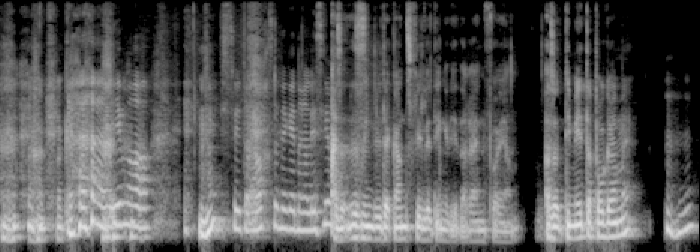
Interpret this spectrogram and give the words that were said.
okay. immer Mhm. ist wieder auch so eine Generalisierung. Also das sind wieder ganz viele Dinge, die da reinfeuern. Also die Metaprogramme, mhm.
